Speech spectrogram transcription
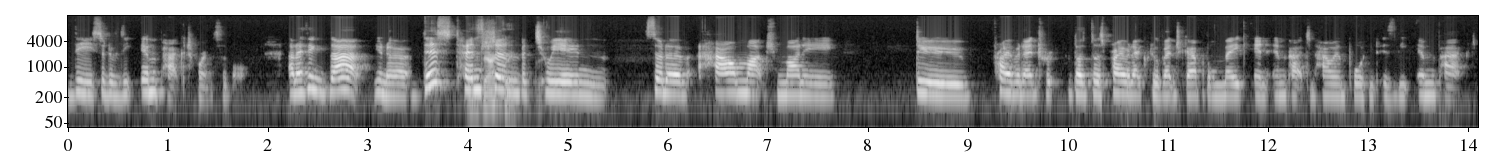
the sort of the impact principle and i think that you know this tension Exactly. between sort of how much money do private entry, does, does private equity or venture capital make in impact and how important is the impact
